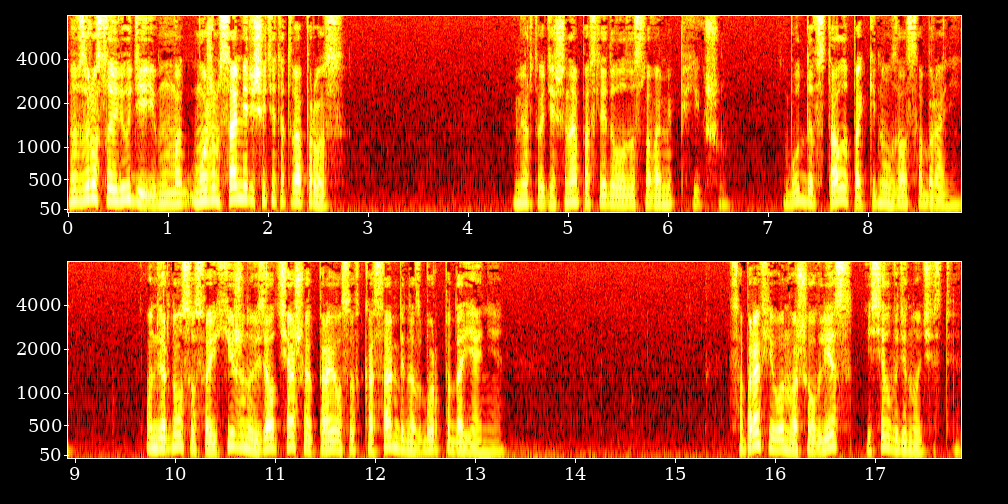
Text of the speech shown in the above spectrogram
Мы взрослые люди, и мы можем сами решить этот вопрос». Мертвая тишина последовала за словами Пхикшу. Будда встал и покинул зал собраний. Он вернулся в свою хижину, взял чашу и отправился в Касамби на сбор подаяния. Собрав его, он вошел в лес и сел в одиночестве.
